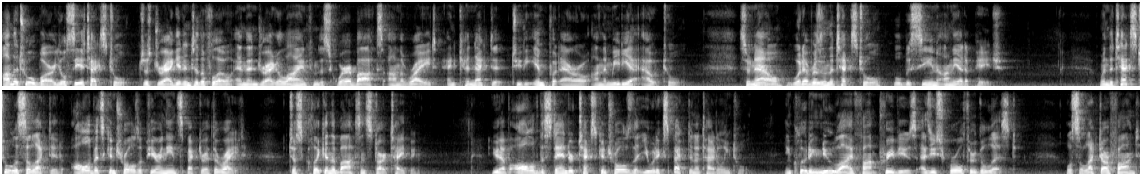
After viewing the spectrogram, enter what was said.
On the toolbar, you'll see a text tool. Just drag it into the flow and then drag a line from the square box on the right and connect it to the input arrow on the media out tool. So now, whatever's in the text tool will be seen on the edit page. When the text tool is selected, all of its controls appear in the inspector at the right. Just click in the box and start typing. You have all of the standard text controls that you would expect in a titling tool, including new live font previews as you scroll through the list. We'll select our font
